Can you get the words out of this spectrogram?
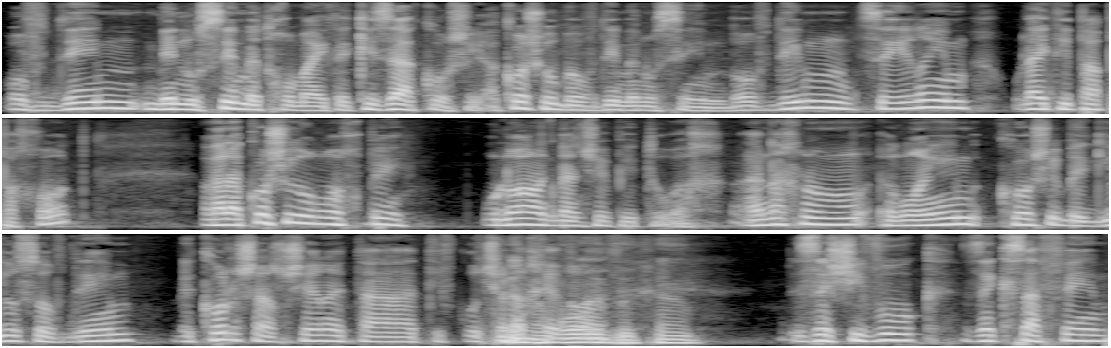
עובדים מנוסים בתחום הייטק, כי זה הקושי. הקושי הוא בעובדים מנוסים. בעובדים צעירים, אולי טיפה פחות, אבל הקושי הוא רוחבי, הוא לא רק באנשי פיתוח. אנחנו רואים קושי בגיוס עובדים בכל שרשרת התפקוד של כן, החברה. זה, כן. זה שיווק, זה כספים,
